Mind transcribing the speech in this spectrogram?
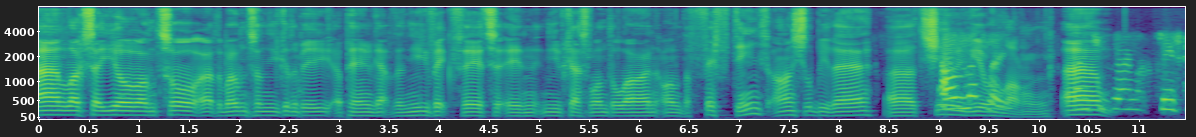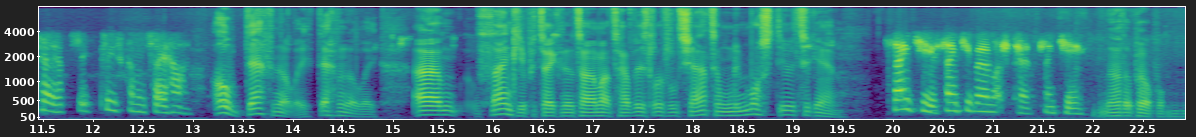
And like I say, you're on tour at the moment and you're going to be appearing at the New Vic Theatre in Newcastle under Lyme on the 15th. I shall be there uh, cheering you Oh, lovely. along. Thank Um, you very much. Please, Kay, please come and say hi. oh, definitely, definitely. Um, thank you for taking the time out to have this little chat and we must do it again. Thank you. Thank you very much, Kev. Thank you. Not a problem.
